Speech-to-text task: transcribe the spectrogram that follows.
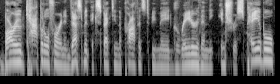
borrowed capital for an investment, expecting the profits to be made greater than the interest payable.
